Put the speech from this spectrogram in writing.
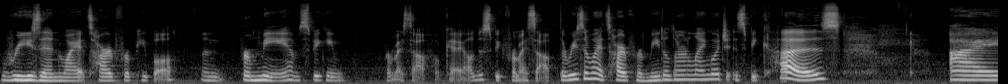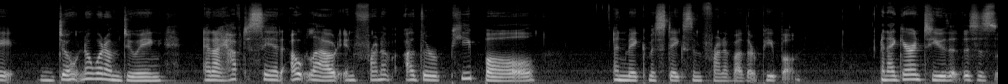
reason why it's hard for people and for me, I'm speaking for myself, okay? I'll just speak for myself. The reason why it's hard for me to learn a language is because I don't know what I'm doing and I have to say it out loud in front of other people and make mistakes in front of other people. And I guarantee you that this is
